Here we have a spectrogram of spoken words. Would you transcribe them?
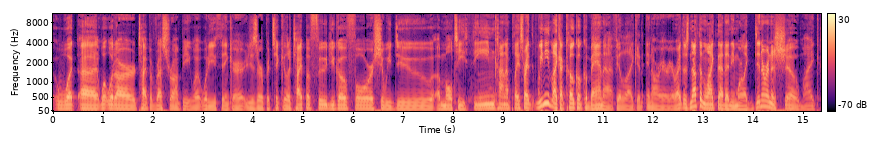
what uh, what would our type of restaurant be? What what do you think? Or is there a particular type of food you go for? Should we do a multi theme kind of place? Right, we need like a Coco Cabana. I feel like in, in our area, right? There's nothing like that anymore. Like dinner and a show, Mike.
